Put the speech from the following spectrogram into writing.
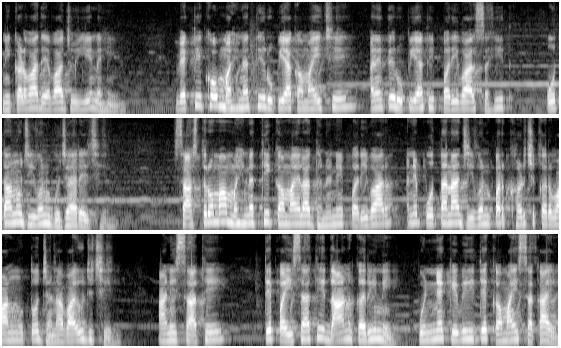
નીકળવા દેવા જોઈએ નહીં. વ્યક્તિ ખૂબ મહેનતથી રૂપિયા કમાય છે અને તે રૂપિયાથી પરિવાર સહિત પોતાનું જીવન ગુજારે છે. શાસ્ત્રોમાં મહેનતથી કમાયેલા ધનને પરિવાર અને પોતાના જીવન પર ખર્ચ કરવાનું તો જણાવાયું જ છે. આની સાથે તે પૈસાથી દાન કરીને પુણ્ય કેવી રીતે કમાઈ શકાય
